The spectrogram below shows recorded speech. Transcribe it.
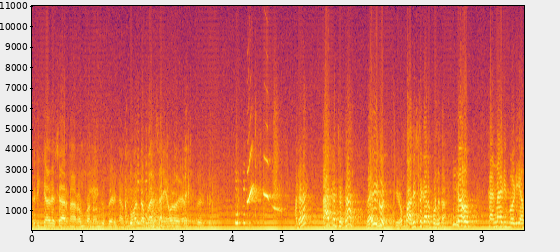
சிரிக்காத சார் நான் ரொம்ப நொந்து போயிருக்கேன். மோத்த பாரு சார் எவ்வளவு இழைச்சு போயிருக்கு. அடடா வெரி குட் நீ ரொம்ப அதிர்ஷ்டக்கார பொண்ணுதான் யோ, கண்ணாடி போடியா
